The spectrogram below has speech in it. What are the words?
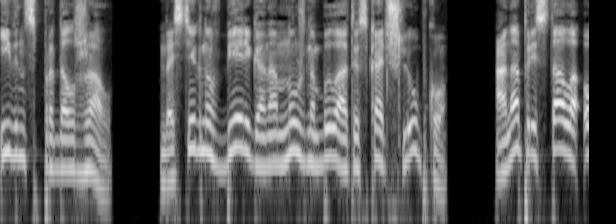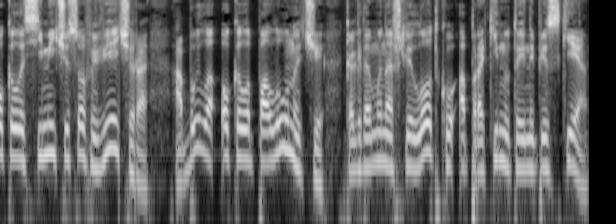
Ивенс продолжал. «Достигнув берега, нам нужно было отыскать шлюпку. Она пристала около семи часов вечера, а было около полуночи, когда мы нашли лодку, опрокинутой на песке.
